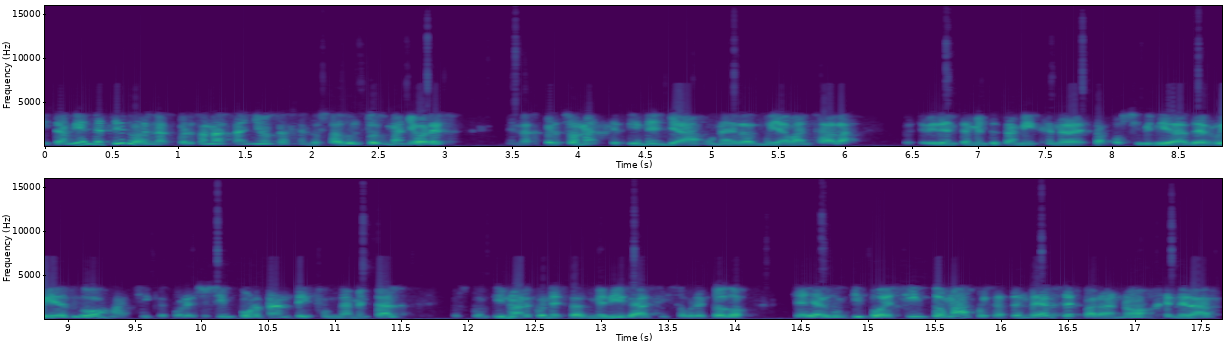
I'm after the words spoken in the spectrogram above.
Y también decirlo, en las personas añosas, en los adultos mayores, en las personas que tienen ya una edad muy avanzada, pues evidentemente también genera esta posibilidad de riesgo, así que por eso es importante y fundamental pues continuar con estas medidas y sobre todo si hay algún tipo de síntoma, pues atenderse para no generar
